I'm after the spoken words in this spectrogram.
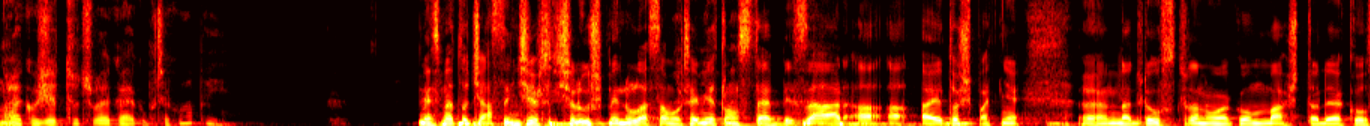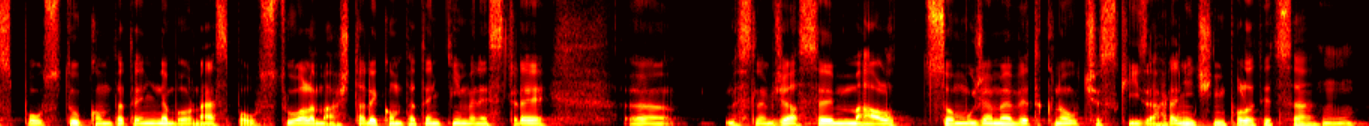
No jakože to člověka jako překvapí. My jsme to částečně řešili už minule, samozřejmě to je bizár a, a, a, je to špatně. E, na druhou stranu jako máš tady jako spoustu kompetentní, nebo ne spoustu, ale máš tady kompetentní ministry. E, myslím, že asi málo co můžeme vytknout český zahraniční politice. Hmm.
